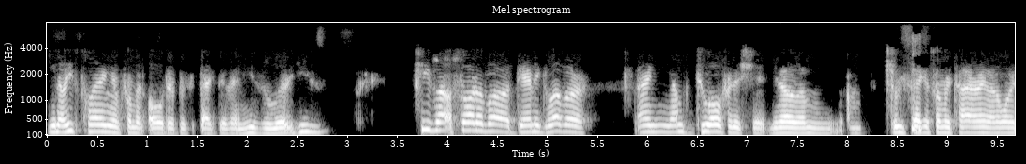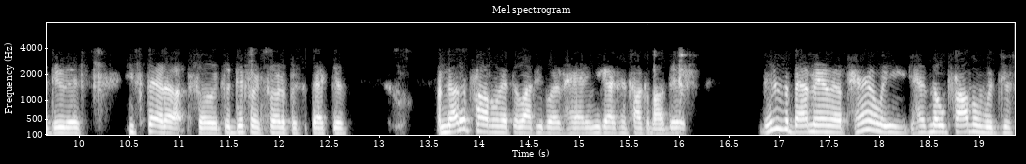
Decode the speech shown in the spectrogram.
you know, he's playing him from an older perspective, and he's he's he's a sort of a Danny Glover. I'm, I'm too old for this shit. You know, I'm I'm three hmm. seconds from retiring. I don't want to do this. He's fed up, so it's a different sort of perspective. Another problem that a lot of people have had, and you guys can talk about this. This is a Batman that apparently has no problem with just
